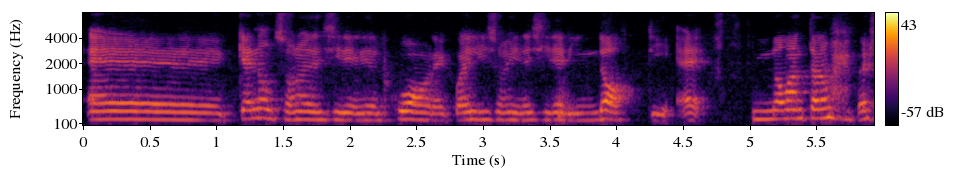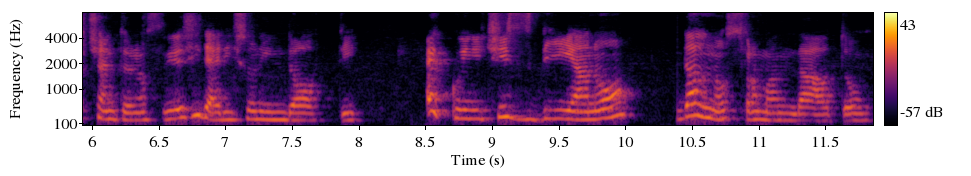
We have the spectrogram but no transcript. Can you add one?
eh, che non sono i desideri del cuore, quelli sono i desideri indotti e il 99% dei nostri desideri sono indotti e quindi ci sviano dal nostro mandato.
